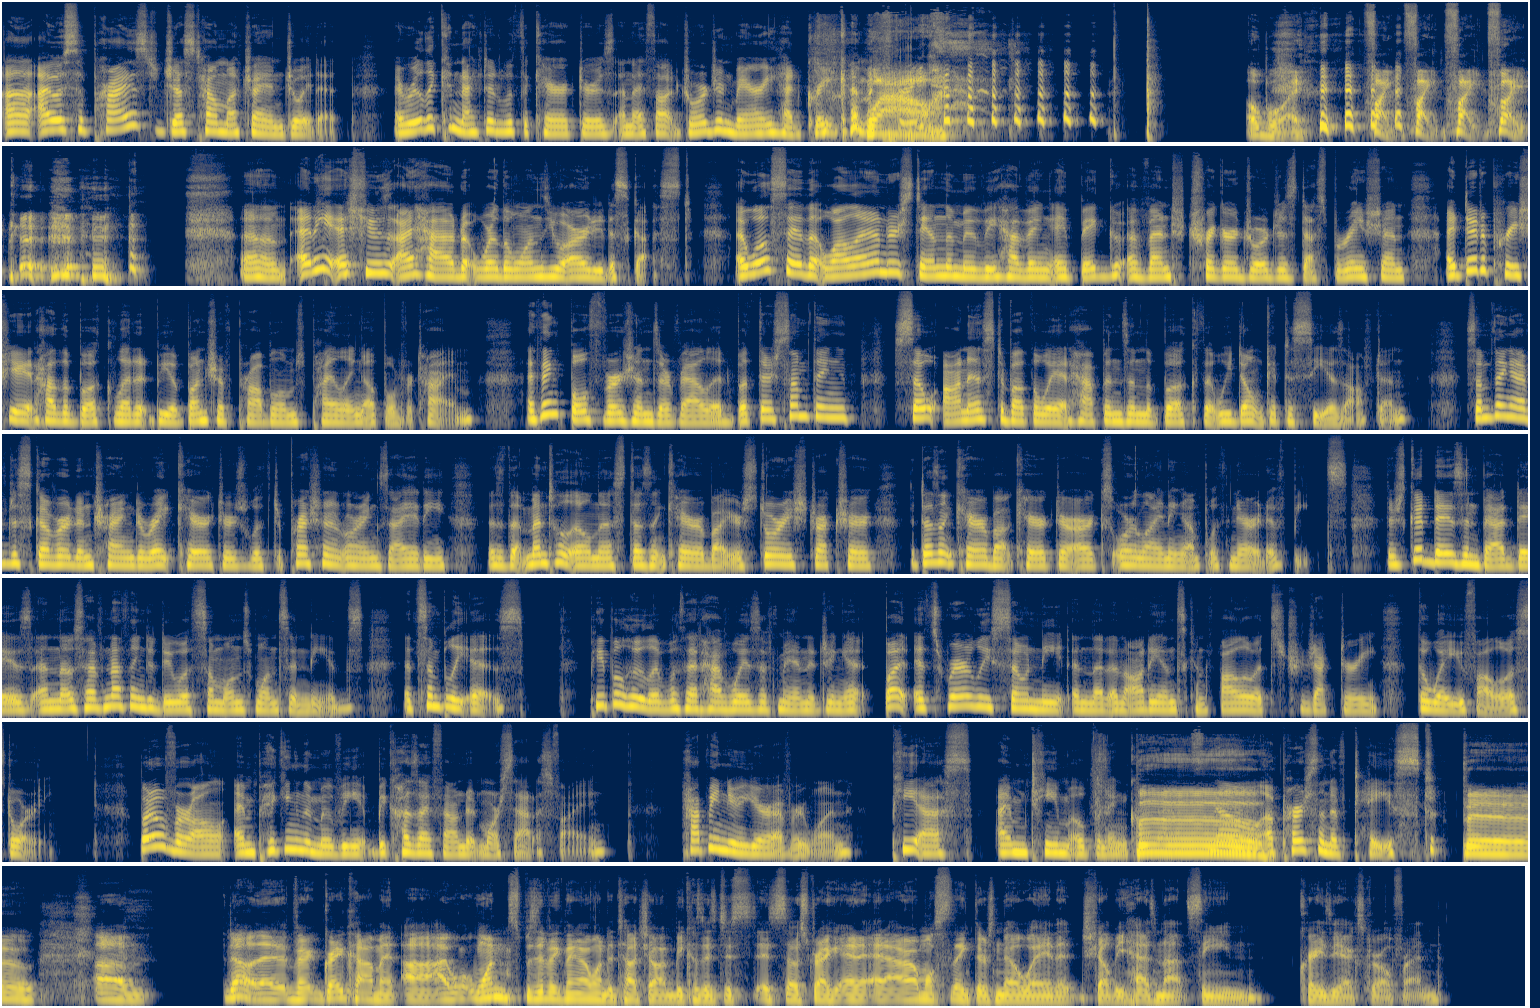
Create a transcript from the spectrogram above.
Uh, I was surprised just how much I enjoyed it. I really connected with the characters, and I thought George and Mary had great chemistry. wow. oh boy. Fight, fight, fight, fight. Um, any issues I had were the ones you already discussed. I will say that while I understand the movie having a big event trigger George's desperation, I did appreciate how the book let it be a bunch of problems piling up over time. I think both versions are valid, but there's something so honest about the way it happens in the book that we don't get to see as often. Something I've discovered in trying to write characters with depression or anxiety is that mental illness doesn't care about your story structure, it doesn't care about character arcs or lining up with narrative beats. There's good days and bad days, and those have nothing to do with someone's wants and needs. It simply is. People who live with it have ways of managing it, but it's rarely so neat in that an audience can follow its trajectory the way you follow a story. But overall, I'm picking the movie because I found it more satisfying. Happy New Year, everyone. P.S. I'm team opening. No, a person of taste. Boo. Um, no, that very great comment. Uh, I one specific thing I wanted to touch on because it's just it's so striking, and, and I almost think there's no way that Shelby has not seen Crazy Ex Girlfriend.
